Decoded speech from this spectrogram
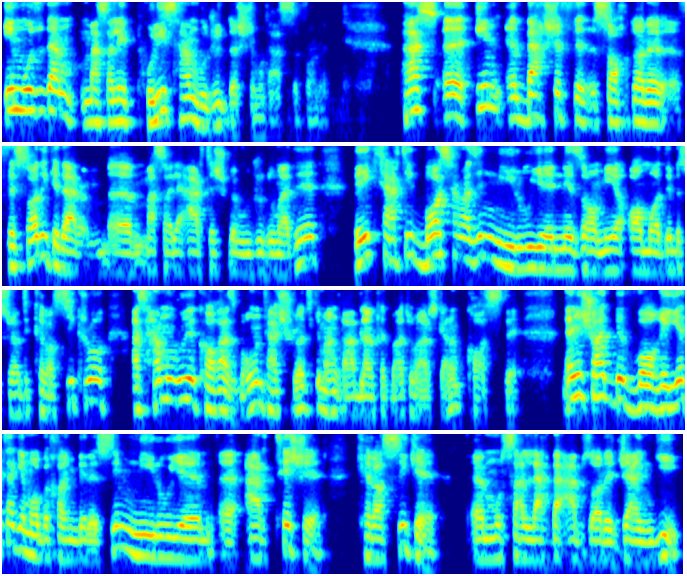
این موضوع در مسئله پلیس هم وجود داشته متاسفانه. پس این بخش ساختار فسادی که در مسائل ارتش به وجود اومده به یک ترتیب باز هم از این نیروی نظامی آماده به صورت کلاسیک رو از همون روی کاغذ با اون تشکیلاتی که من قبلا خدمتتون عرض کردم کاسته. یعنی شاید به واقعیت اگه ما بخوایم برسیم نیروی ارتش کلاسیک مسلح به ابزار جنگی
